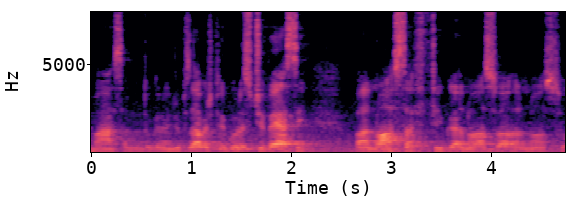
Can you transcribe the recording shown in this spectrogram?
massa muito grande. Eu precisava de figuras que tivessem a nossa, a nossa, a nosso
